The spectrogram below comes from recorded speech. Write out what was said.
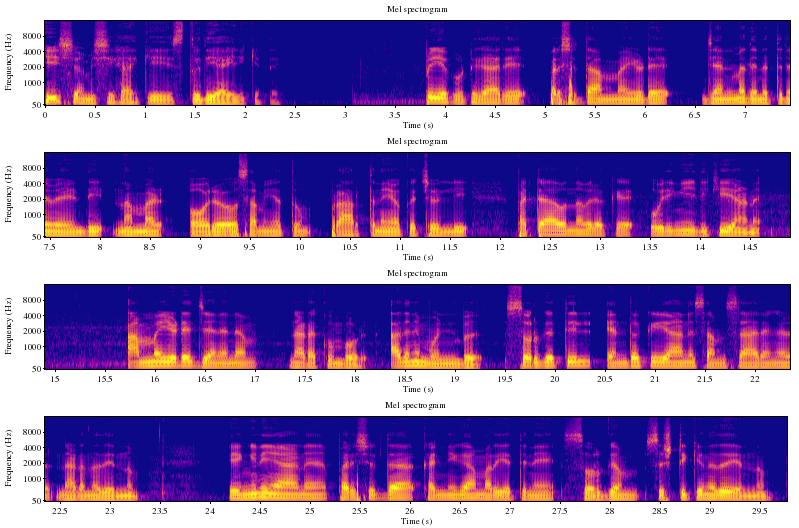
ഈശോ മിശിഹായ്ക്ക് സ്തുതിയായിരിക്കട്ടെ. പ്രിയ കൂട്ടുകാരെ പരിശുദ്ധ അമ്മയുടെ ജന്മദിനത്തിന് വേണ്ടി നമ്മൾ ഓരോ സമയത്തും പ്രാർത്ഥനയൊക്കെ ചൊല്ലി പറ്റാവുന്നവരൊക്കെ ഒരുങ്ങിയിരിക്കുകയാണ്. അമ്മയുടെ ജനനം നടക്കുമ്പോൾ അതിനു മുൻപ് സ്വർഗത്തിൽ എന്തൊക്കെയാണ് സംസാരങ്ങൾ നടന്നതെന്നും എങ്ങനെയാണ് പരിശുദ്ധ കന്യകാമറിയത്തിനെ സ്വർഗം സൃഷ്ടിക്കുന്നത് എന്നും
